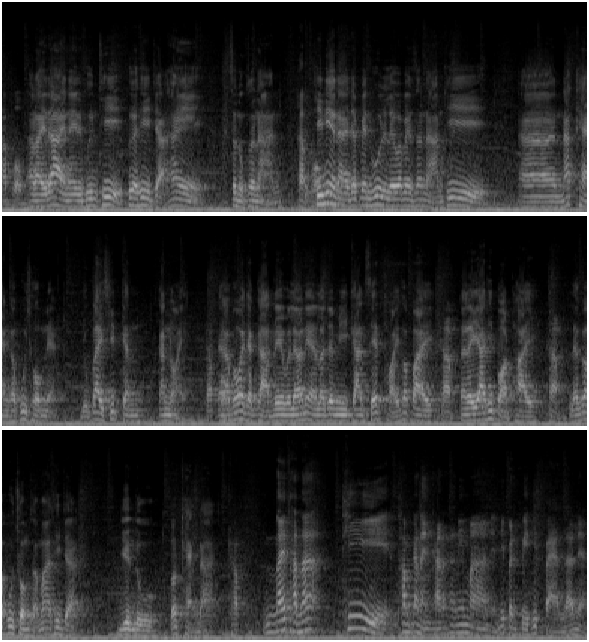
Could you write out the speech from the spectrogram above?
ครับผมอะไรได้ในพื้นที่เพื่อที่จะให้สนุกสนานครับผมที่เนี่ยนะจะเป็นพูดได้เลยว่าเป็นสนามที่เอ่อนักแข่งกับผู้ชมเนี่ยอยู่ใกล้ชิดกันกันหน่อยครับนะครับเพราะว่าจากการเร็วไปแล้วเนี่ยเราจะมีการเซตถอยเข้าไปครับในระยะที่ปลอดภัยครับแล้วก็ผู้ชมสามารถที่จะยืนดูรถแข่งได้ครับในฐานะ ที่ทำการแข่งขันครั้งนี้มาเนี่ยนี่เป็นปีที่ 8 แล้วเนี่ย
